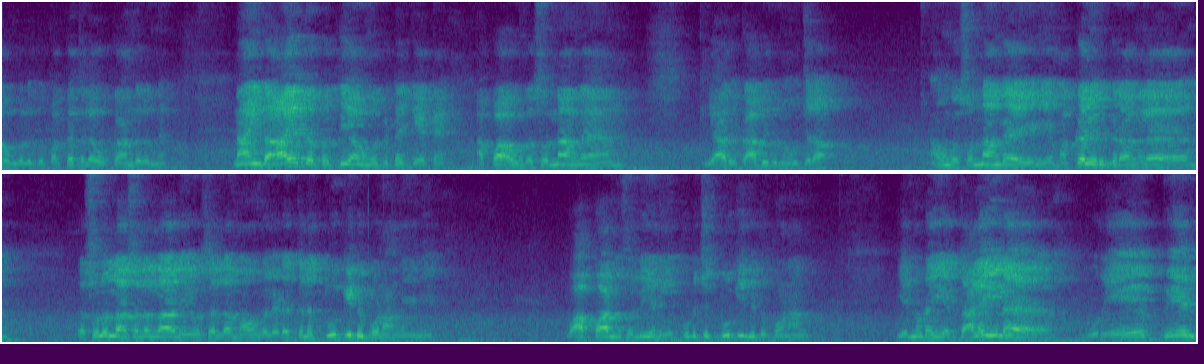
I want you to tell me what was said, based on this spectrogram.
அவங்களுக்கு பக்கத்தில் உட்கார்ந்துருந்தேன். நான் இந்த ஆயத்தை பற்றி அவங்கக்கிட்ட கேட்டேன். அப்போ அவங்க சொன்னாங்க யார்? காபிபுனு உஜ்ரா. அவங்க சொன்னாங்க என்னைய மக்கள் இருக்கிறாங்களே. ரசூலுல்லா ஸல்லல்லாஹு அலி வசல்லம் அவங்களிடத்துல தூக்கிட்டு போனாங்க என்னைய. வாப்பான்னு சொல்லி என்னைய பிடிச்சி தூக்கிக்கிட்டு போனாங்க. என்னுடைய தலையில் ஒரே பேன்.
